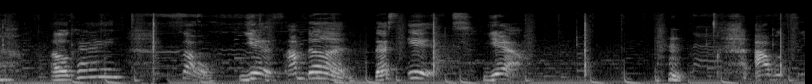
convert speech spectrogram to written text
Okay? So yes I'm done. That's it. Yeah. I will see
